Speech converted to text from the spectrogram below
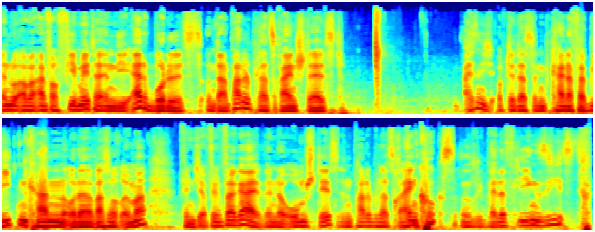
Wenn du aber einfach vier Meter in die Erde buddelst und da einen Paddelplatz reinstellst, weiß nicht, ob dir das dann keiner verbieten kann oder was auch immer. Finde ich auf jeden Fall geil. Wenn du oben stehst, in den Paddelplatz reinguckst und die Bälle fliegen siehst.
